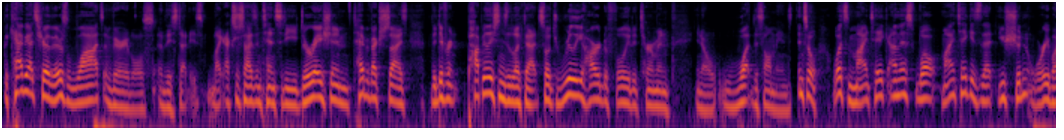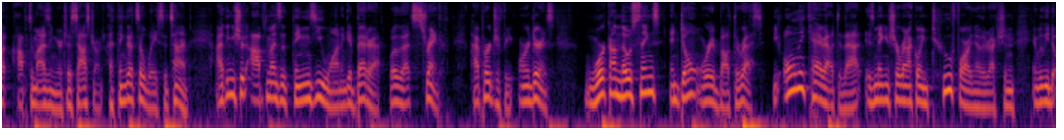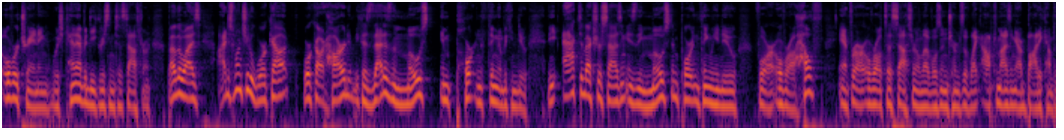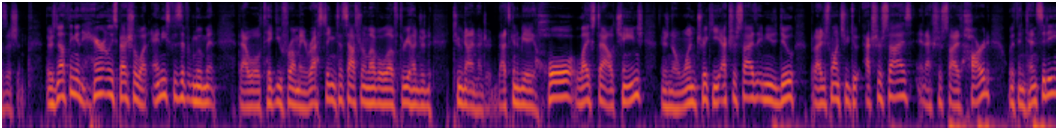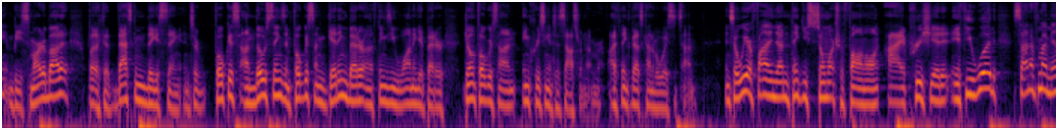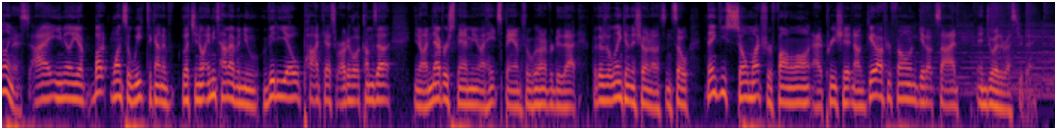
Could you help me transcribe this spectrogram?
the caveats here, there's lots of variables of these studies, like exercise intensity, duration, type of exercise, the different populations they looked at. So it's really hard to fully determine, you know, what this all means. And so what's my take on this? Well, my take is that you shouldn't worry about optimizing your testosterone. I think that's a waste of time. I think you should optimize the things you want to get better at, whether that's strength, hypertrophy, or endurance. Work on those things and don't worry about the rest. The only caveat to that is making sure we're not going too far in the other direction and we lead to overtraining, which can have a decrease in testosterone. But otherwise, I just want you to work out, work out hard because that is the most important thing that we can do. The act of exercising is the most important thing we can do for our overall health and for our overall testosterone levels in terms of like optimizing our body composition. There's nothing inherently special about any specific movement that will take you from a resting testosterone level of 300 to 900. That's going to be a whole lifestyle change. There's no one tricky exercise that you need to do, but I just want you to exercise and exercise hard with intensity and be smart about it. But like that's gonna be the biggest thing. And so focus on those things and focus on getting better on the things you want to get better. Don't focus on increasing a testosterone number. I think that's kind of a waste of time. And so we are finally done. Thank you so much for following along. I appreciate it. If you would, sign up for my mailing list. I email you about once a week to kind of let you know anytime I have a new video, podcast, or article that comes out. You know, I never spam you. I hate spam, so we don't ever do that. But there's a link in the show notes. And so thank you so much for following along. I appreciate it. Now get off your phone, get outside, enjoy the rest of your day.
